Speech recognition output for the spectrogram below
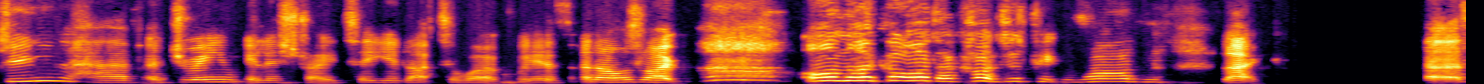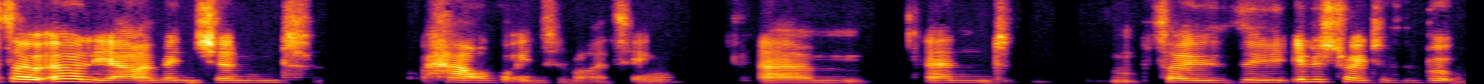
do you have a dream illustrator you'd like to work with? And I was like, oh my god, I can't just pick one. Like, uh, so earlier I mentioned how I got into writing, um, and so the illustrator of the book,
